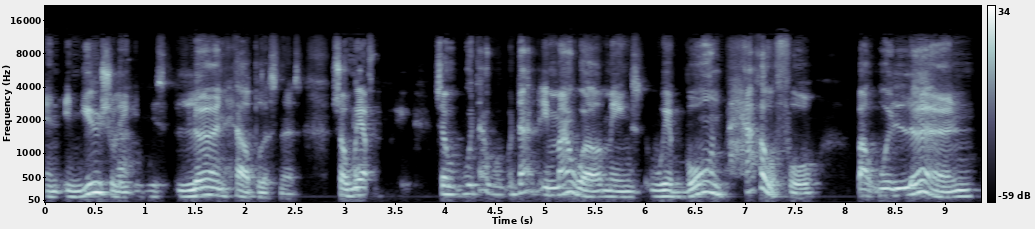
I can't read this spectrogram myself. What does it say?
and, and usually yeah. it is learned helplessness so we have so what that, what that in my world means we're born powerful but we learn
